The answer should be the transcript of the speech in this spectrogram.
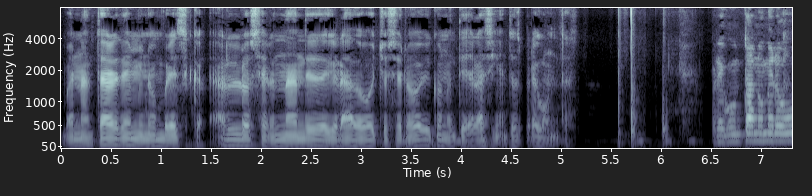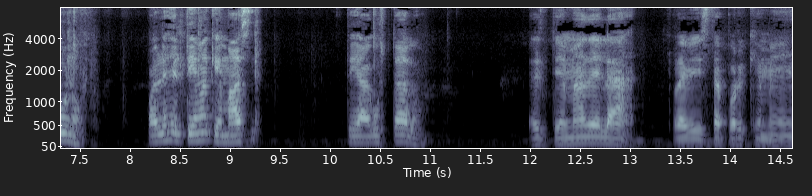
Buenas tardes, mi nombre es Carlos Hernández de grado 808 y conocida las siguientes preguntas. Pregunta número uno. ¿Cuál es el tema que más te ha gustado? El tema de la revista porque me,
